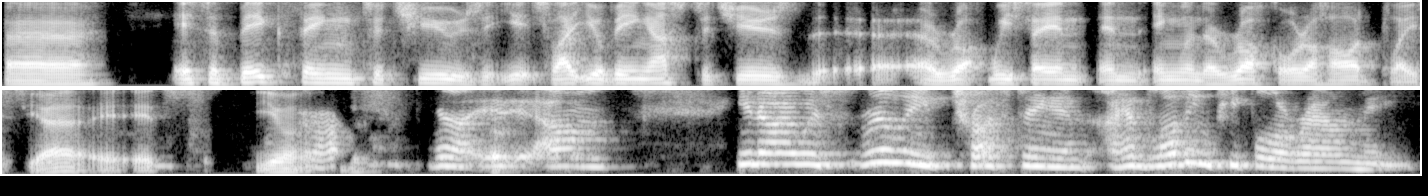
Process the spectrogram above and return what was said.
uh, it's a big thing to choose. It's like you're being asked to choose a rock. We say in, in England, a rock or a hard place. Yeah, it, it's you. Yeah, it, um, you know, I was really trusting, and I had loving people around me,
